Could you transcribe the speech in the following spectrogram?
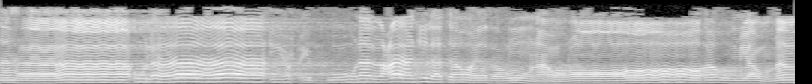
هؤلاء يحبون العاجلة ويذرون وراءهم يوما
